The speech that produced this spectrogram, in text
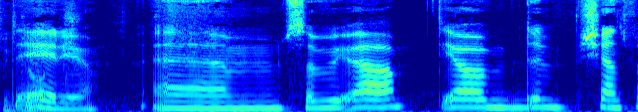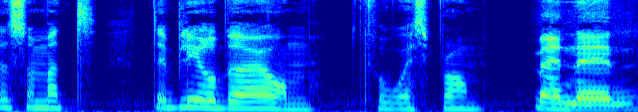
det är det ju. Um, så vi, ja, ja, det känns väl som att det blir att börja om för West Brom. Men eh,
